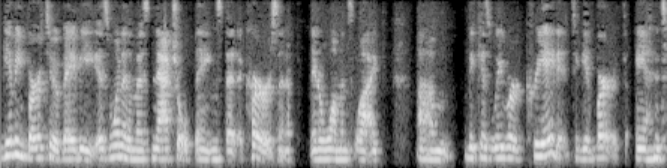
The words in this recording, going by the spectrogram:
giving birth to a baby is one of the most natural things that occurs in a in a woman's life um, because we were created to give birth, and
